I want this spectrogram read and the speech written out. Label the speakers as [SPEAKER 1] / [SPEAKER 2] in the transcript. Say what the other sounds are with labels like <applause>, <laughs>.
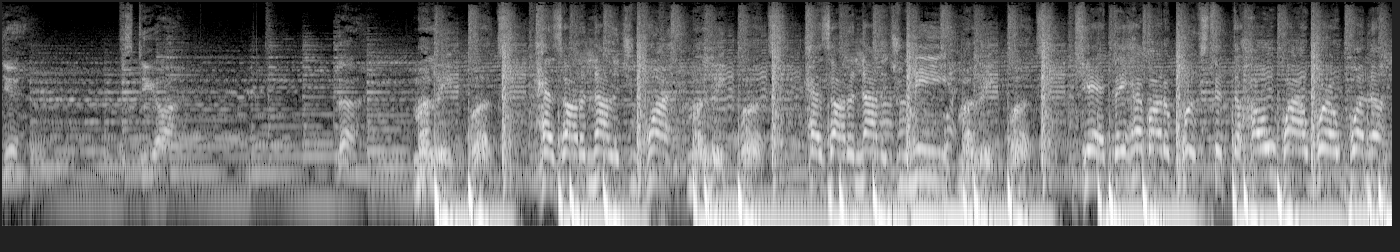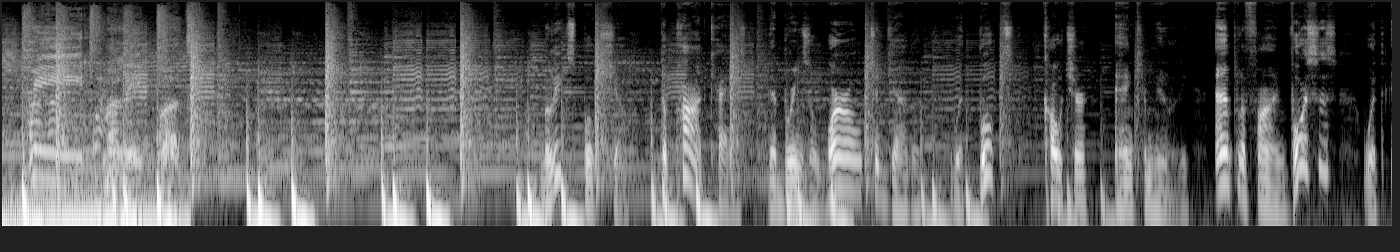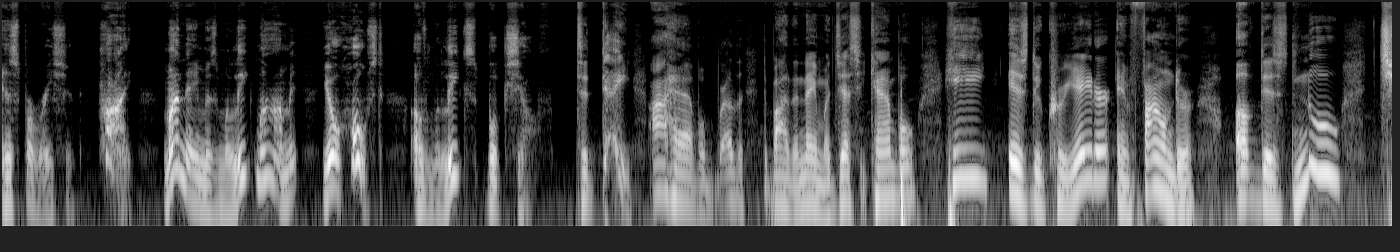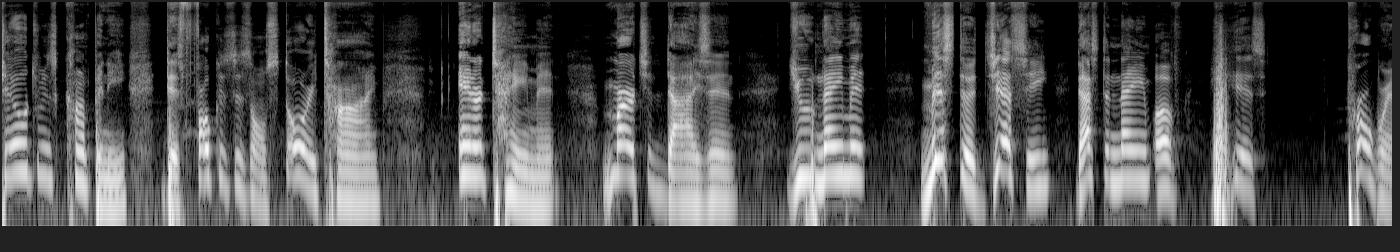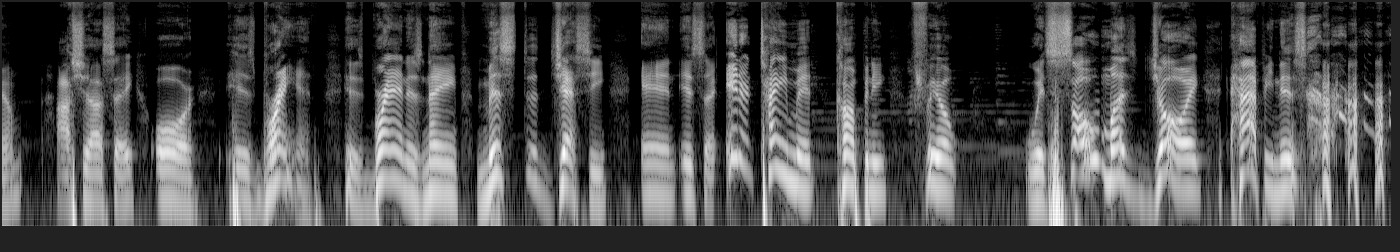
[SPEAKER 1] Yeah, it's DR. Look. Malik Books has all the knowledge you want. Malik Books has all the knowledge you need. Malik Books. Yeah, they have all the books that the whole wide world wanna read. Malik Books.
[SPEAKER 2] Malik's Bookshelf, the podcast that brings a world together with books, culture, and community, amplifying voices with inspiration. Hi, my name is Malik Muhammad, your host of Malik's Bookshelf. Today, I have a brother by the name of Jesse Campbell. He is the creator and founder of this new children's company that focuses on story time, entertainment, merchandising, you name it. Mr. Jesse, that's the name of his program, I should I say, or his brand. His brand is named Mr. Jesse, and it's an entertainment company filled with so much joy, happiness. <laughs>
